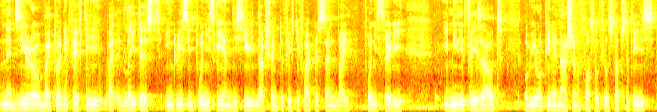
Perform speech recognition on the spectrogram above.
Net zero by 2050, by the latest increase in 23 NDC reduction to 55% by 2030, immediate phase out of European and national fossil fuel subsidies,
